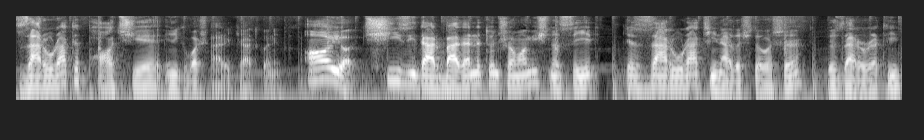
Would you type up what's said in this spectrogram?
ضرورت پا چیه؟ اینی که باش حرکت کنیم. آیا چیزی در بدنتون شما می‌شناسید که ضرورتی نداشته باشه یا ضرورتی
